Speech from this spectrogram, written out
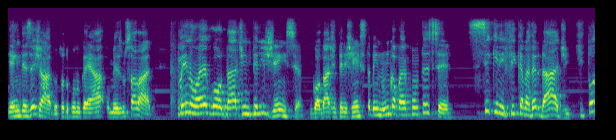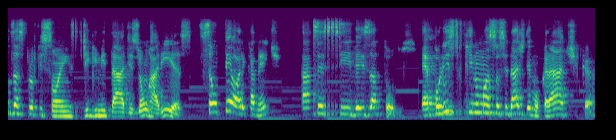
e é indesejável, todo mundo ganhar o mesmo salário. Também não é igualdade de inteligência. Igualdade de inteligência também nunca vai acontecer. Significa, na verdade, que todas as profissões, dignidades e honrarias são, teoricamente, acessíveis a todos. É por isso que numa sociedade democrática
